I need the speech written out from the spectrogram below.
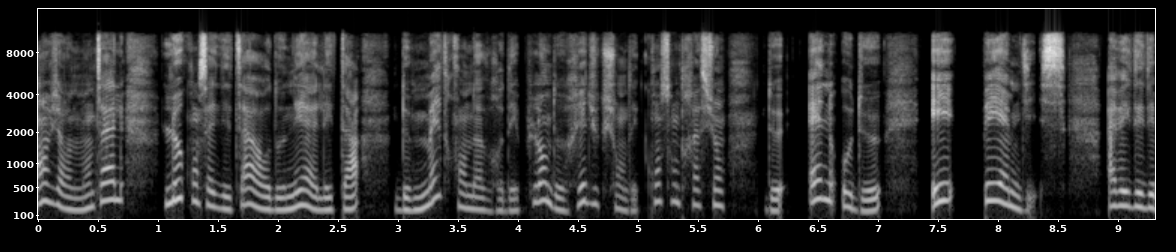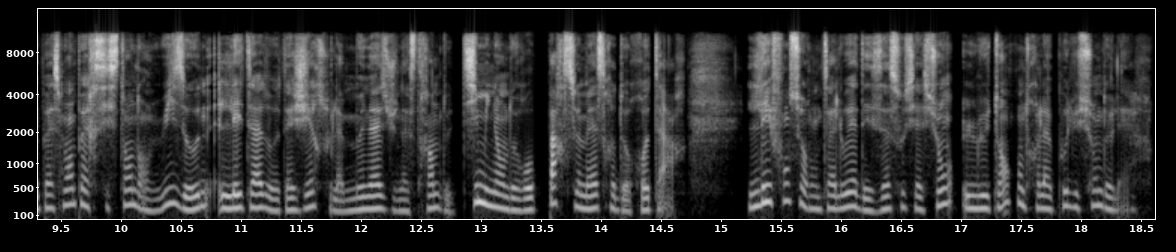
environnementales, le Conseil d'État a ordonné à l'État de mettre en œuvre des plans de réduction des concentrations de NO2 et PM10. Avec des dépassements persistants dans 8 zones, l'État doit agir sous la menace d'une astreinte de 10 millions d'euros par semestre de retard. Les fonds seront alloués à des associations luttant contre la pollution de l'air.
